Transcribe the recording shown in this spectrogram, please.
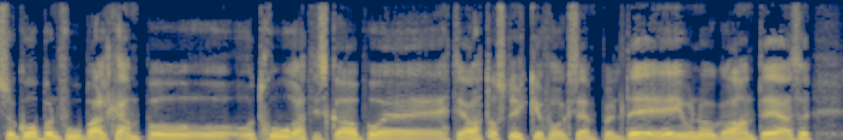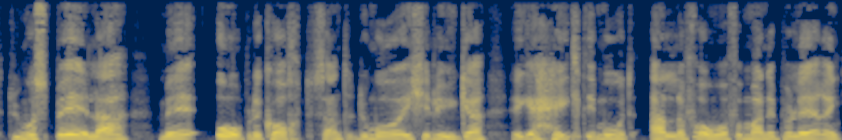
som går på en fotballkamp og, og, og tror at de skal på et teaterstykke, eksempel, det er jo noe annet. Det, altså, du må spille med åpne kort, sant? du må ikke lyge. Jeg er helt imot alle former for manipulering.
